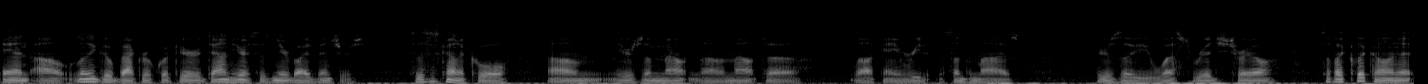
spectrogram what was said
And uh, let me go back real quick here. Down here it says nearby adventures. So this is kind of cool. Um, here's a mountain, uh, Mount, uh, well I can't even read it, the sun's in my eyes. Here's the West Ridge Trail. So if I click on it,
